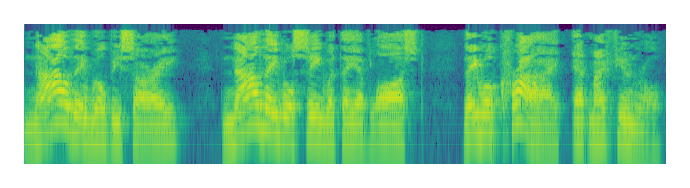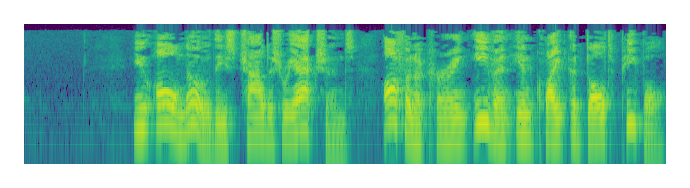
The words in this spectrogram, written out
Now they will be sorry. Now they will see what they have lost. They will cry at my funeral. You all know these childish reactions, often occurring even in quite adult people.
